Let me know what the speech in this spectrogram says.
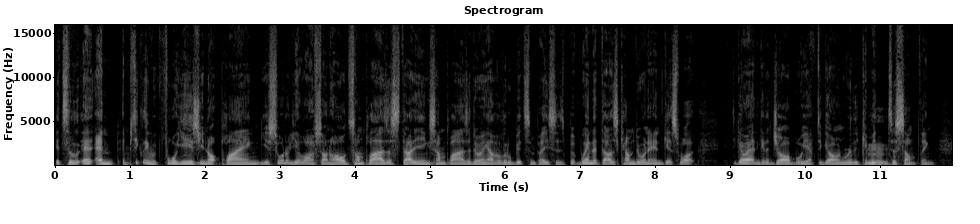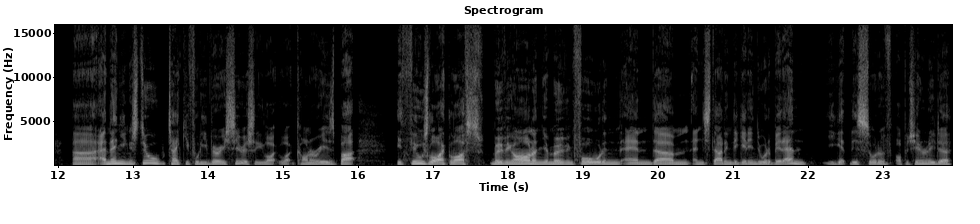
it's a, and particularly with four years you're not playing, you sort of your life's on hold. Some players are studying, some players are doing other little bits and pieces. But when it does come to an end, guess what? You have to go out and get a job, or you have to go and really commit to something, uh, and then you can still take your footy very seriously, like like Connor is, but. It feels like life's moving on and you're moving forward and and um, and starting to get into it a bit, and you get this sort of opportunity to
